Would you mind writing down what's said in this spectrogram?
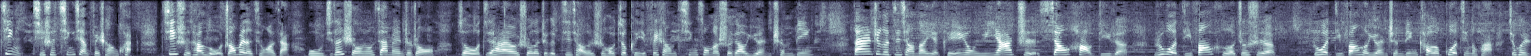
镜其实清线非常快，即使他裸装备的情况下，五级的时候用下面这种，就我接下来要说的这个技巧的时候，就可以非常轻松的收掉远程兵。当然，这个技巧呢也可以用于压制、消耗敌人。如果敌方和就是，如果敌方和远程兵靠得过近的话，就会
